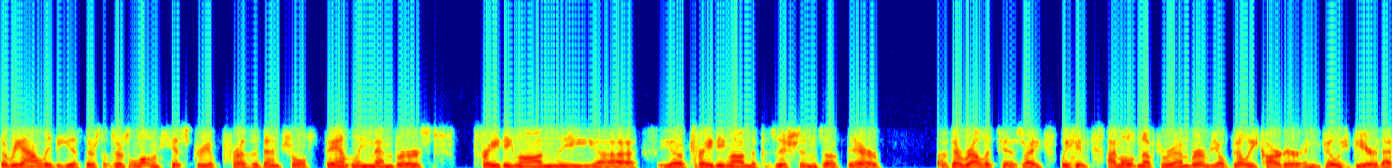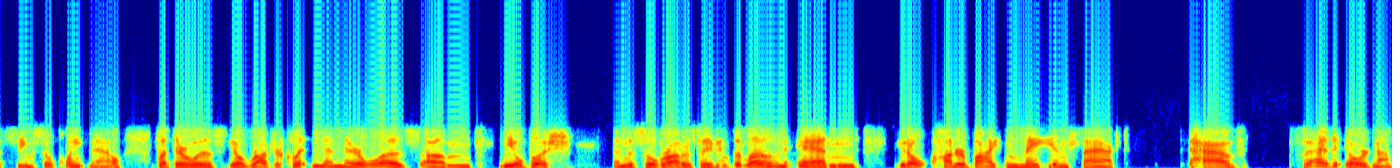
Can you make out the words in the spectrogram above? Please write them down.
the reality is there's there's a long history of presidential family members trading on the uh, you know trading on the positions of their of their relatives, right? We can. I'm old enough to remember, you know, Billy Carter and Billy Beer. That seems so quaint now. But there was, you know, Roger Clinton, and there was um, Neil Bush, and the Silverado Savings and Loan, and you know, Hunter Biden may in fact have said, or not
